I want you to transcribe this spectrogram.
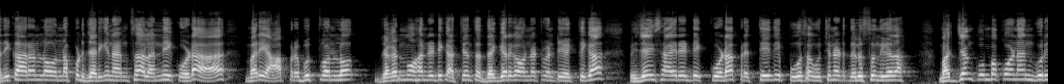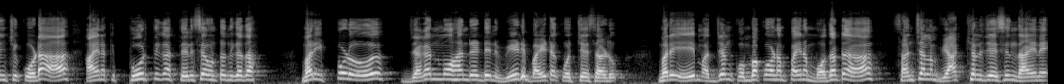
అధికారంలో ఉన్నప్పుడు జరిగిన అంశాలన్నీ కూడా మరి ఆ ప్రభుత్వంలో జగన్మోహన్ రెడ్డికి అత్యంత దగ్గరగా ఉన్నటువంటి వ్యక్తిగా విజయసాయి రెడ్డికి కూడా ప్రతిదీ పూస కూర్చున్నట్టు తెలుస్తుంది కదా. మద్యం కుంభకోణాన్ని గురించి కూడా ఆయనకి పూర్తిగా తెలిసే ఉంటుంది కదా. మరి ఇప్పుడు జగన్మోహన్ రెడ్డిని వీడి బయటకు వచ్చేశాడు. మరి మద్యం కుంభకోణం పైన మొదట సంచలనం వ్యాఖ్యలు చేసింది ఆయనే.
